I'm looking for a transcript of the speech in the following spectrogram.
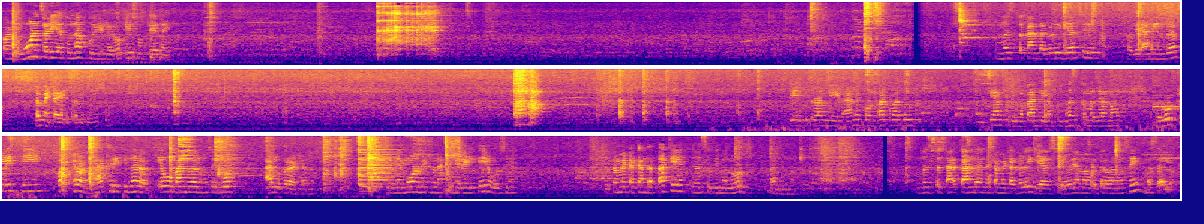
પણ મોણ ચડિયાતું નાખવું એટલે રોટલી સુકે નહીં. મસ્ત કાંદા ગળી ગયા છે. હવે આની અંદર ટમેટા એડ કરી દઉં છું બેથી ત્રણ આને પણ પાકવા દઉં. જ્યાં સુધીમાં બાંધી નાખું. મસ્ત મજાનો રોટલીથી પઠણ ભાખરીથી નરમ એવો બાંધવાનો છે લોટ, આલુ પરાઠાનો. મેં મોણ મીઠું નાખીને રેડી કર્યો છે તો ટમેટા કાંદા પાકે, ત્યાં સુધીમાં લોટ બાંધી નાખ્યો મસ્ત કાંદા અને ટમેટા ગળી ગયા છે. હવે આમાં આપણે કરવાનો છે મસાલો.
